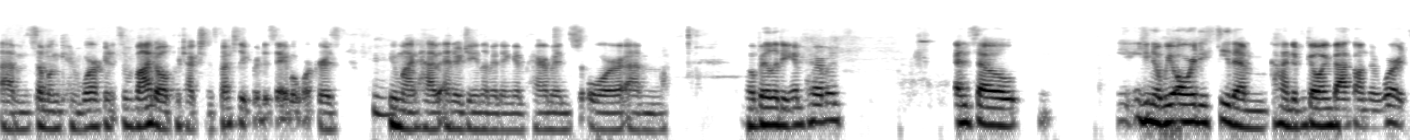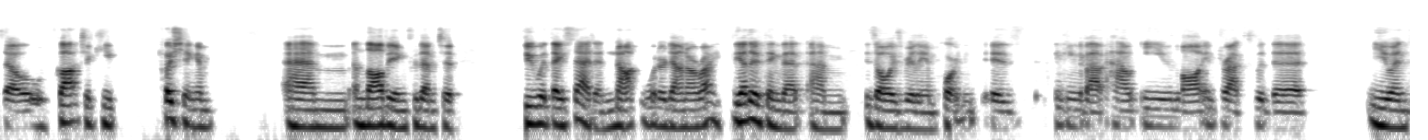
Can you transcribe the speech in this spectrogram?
um, someone can work, and it's a vital protection, especially for disabled workers mm. who might have energy limiting impairments or um, mobility impairments. And so, you, you know, we already see them kind of going back on their word. So we've got to keep pushing and um, and lobbying for them to do what they said and not water down our rights. The other thing that um, is always really important is thinking about how EU law interacts with the UN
